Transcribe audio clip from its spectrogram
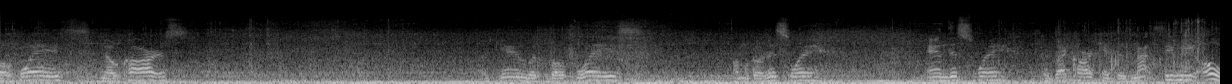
both ways, no cars. Again, look both ways. I'm gonna go this way and this way because that car can does not see me. Oh,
